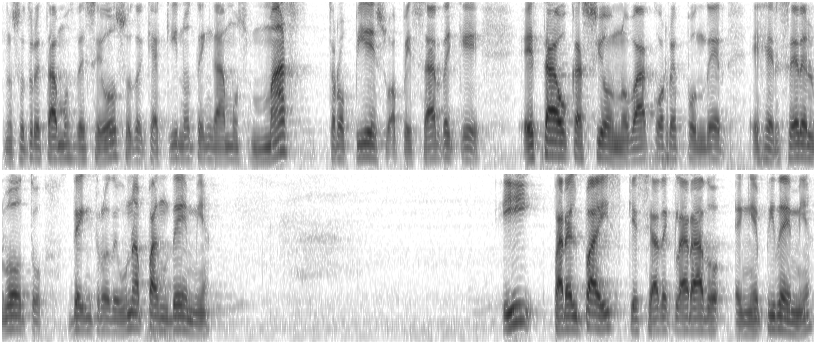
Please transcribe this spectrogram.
Nosotros estamos deseosos de que aquí no tengamos más tropiezo, a pesar de que esta ocasión nos va a corresponder ejercer el voto dentro de una pandemia y para el país que se ha declarado en epidemia,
